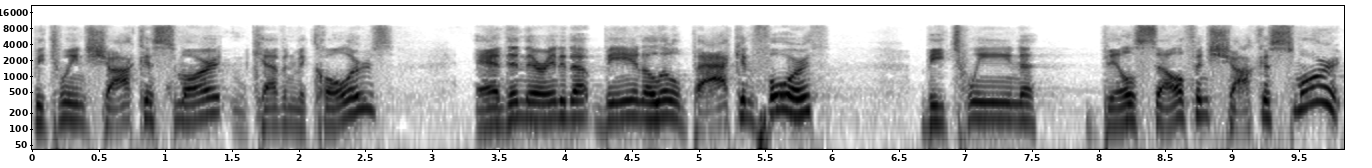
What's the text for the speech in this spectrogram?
between Shaka Smart and Kevin McCullers. And then there ended up being a little back and forth between Bill Self and Shaka Smart.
